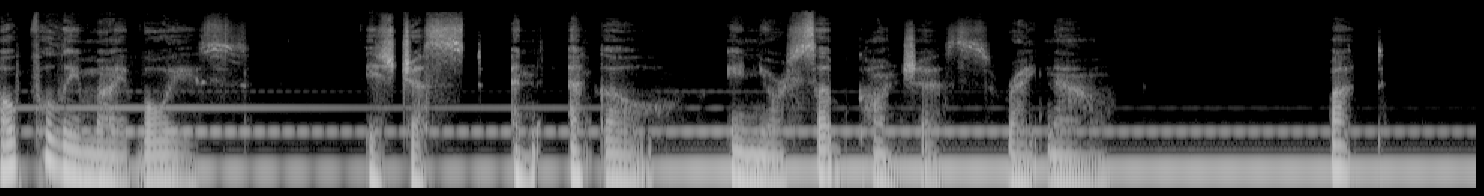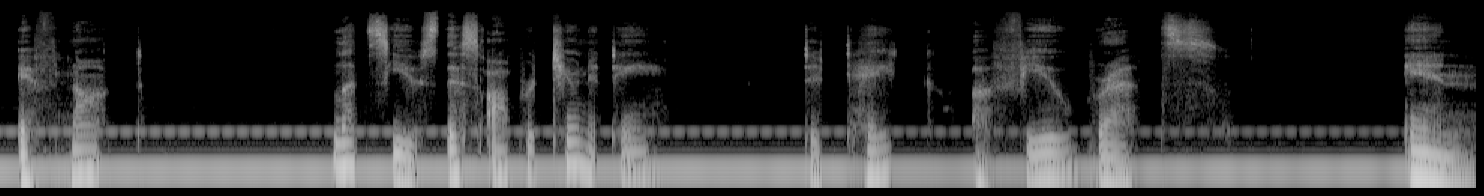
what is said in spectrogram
Hopefully, my voice is just an echo in your subconscious right now. But if not, let's use this opportunity to take a few breaths in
